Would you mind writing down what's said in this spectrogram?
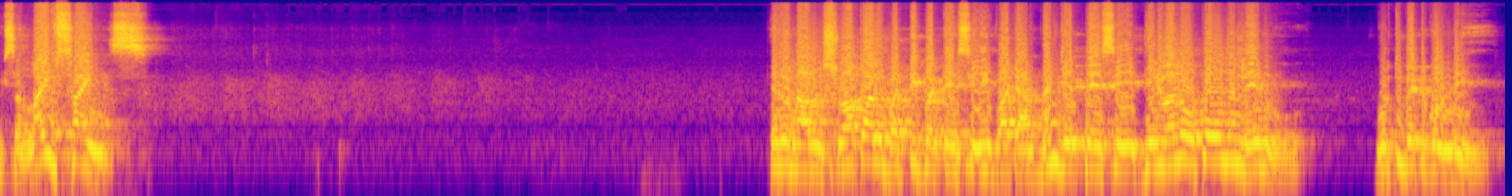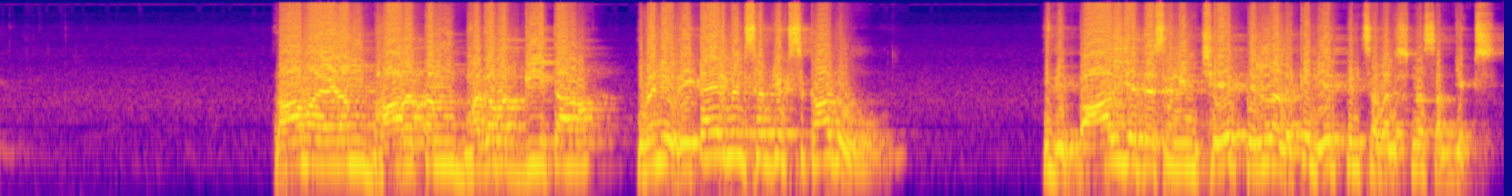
it's a life science ఏదో నాలుగు శ్లోకాలు బట్టి పట్టేసి వాటి అర్థం చెప్పేసి దీనివల్ల ఉపయోగం లేదు. గుర్తుపెట్టుకోండి. రామాయణం భారతం భగవద్గీత ఇవన్నీ రిటైర్మెంట్ సబ్జెక్ట్స్ కాదు. ఇది బాల్య దశ నుంచే పిల్లలకి నేర్పించవలసిన సబ్జెక్ట్స్.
